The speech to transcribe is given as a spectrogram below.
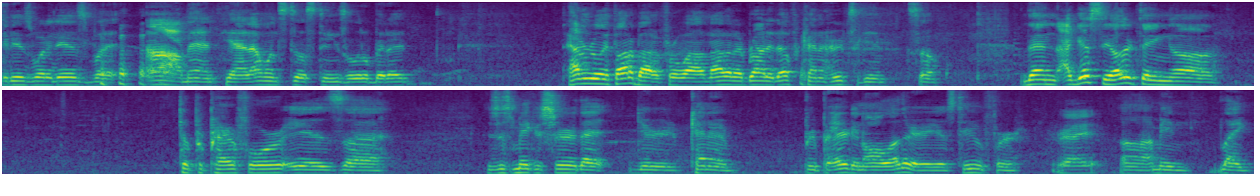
it is what it is. But oh man, yeah, that one still stings a little bit. I haven't really thought about it for a while. Now that I brought it up, it kind of hurts again. So then I guess the other thing uh, to prepare for is uh, is just making sure that you're kind of prepared in all other areas too for Right. uh, I mean, like,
